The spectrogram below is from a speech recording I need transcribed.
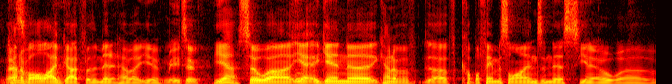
that's kind of a- all I've got for the minute. How about you? Me too. Yeah. So uh, yeah, again, uh, kind of a, a couple famous lines in this. You know, uh,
